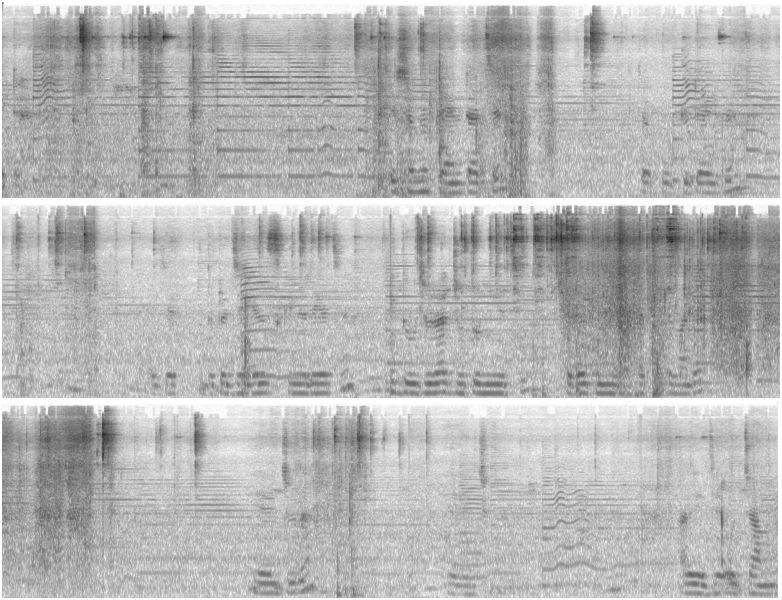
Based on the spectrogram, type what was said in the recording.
এটা এর সঙ্গে প্যান্ট আছে। কুর্তি টাইপের। এই যে দুটো জেগেন্স কিনে দিয়েছে। এই দু জোড়া জুতো নিয়েছি। সেটাই কিনে দেখাচ্ছি তোমাদের। এই এক জোড়া। এই জোড়া। আর এই যে ওর জামা।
